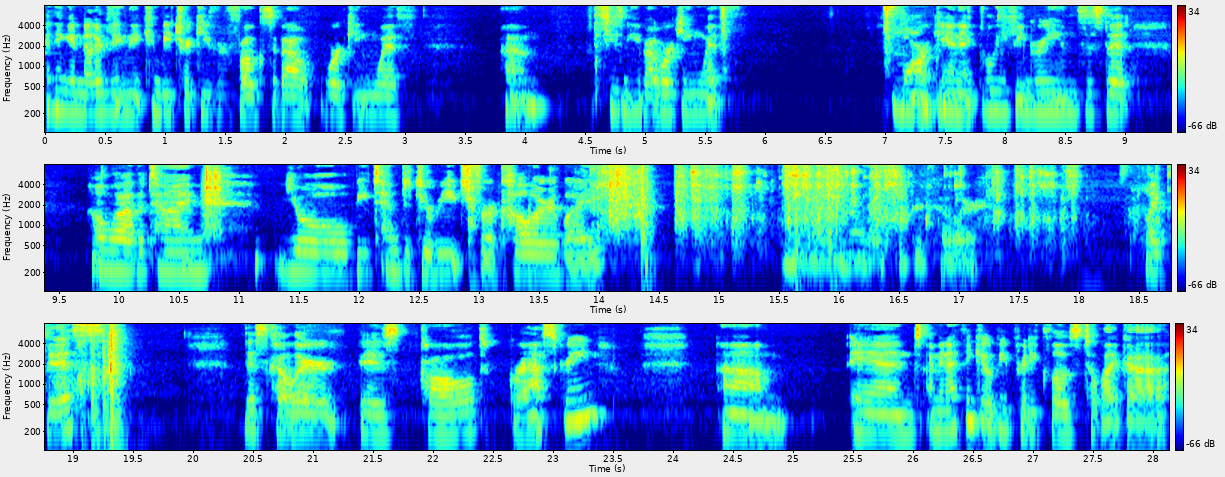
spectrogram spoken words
I think another thing that can be tricky for folks about working with, um, excuse me, about working with more organic leafy greens is that a lot of the time you'll be tempted to reach for a color like, know a good color, like this. This color is called grass green. Um, and I mean, I think it would be pretty close to like a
